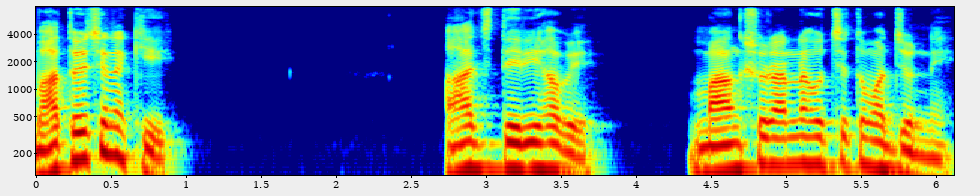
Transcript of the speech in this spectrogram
ভাত হয়েছে নাকি? আজ দেরি হবে। মাংস রান্না হচ্ছে তোমার জন্যে।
